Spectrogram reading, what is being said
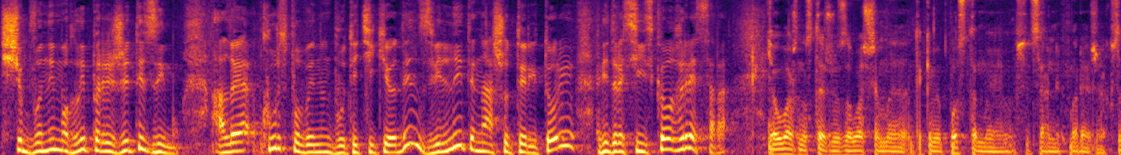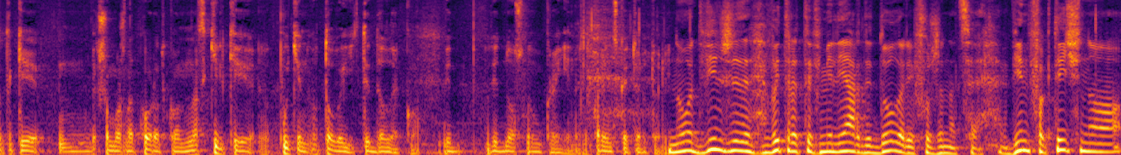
щоб вони могли пережити зиму. Але курс повинен бути тільки один: звільнити нашу територію від російського агресора. Я уважно стежу за вашими такими постами в соціальних мережах. Все таки, якщо можна коротко, наскільки Путін готовий йти далеко від відносно України, української території? Ну от він же витратив мільярди доларів уже на це. Він фактично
